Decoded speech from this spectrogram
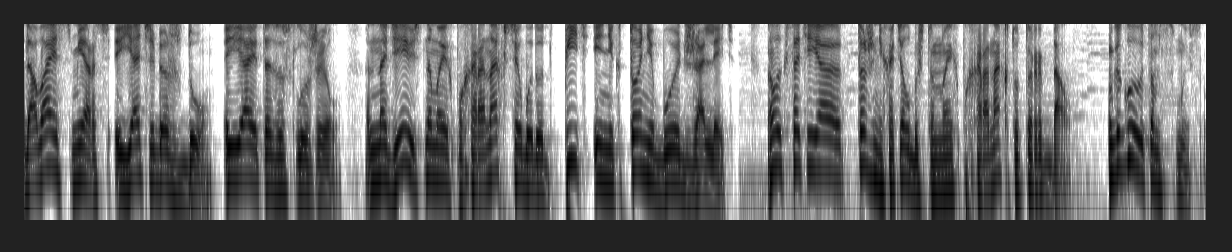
Давай, смерть, я тебя жду. Я это заслужил. Надеюсь, на моих похоронах все будут пить, и никто не будет жалеть. Ну вот, кстати, я тоже не хотел бы, чтобы на моих похоронах кто-то рыдал. Ну какой в этом смысл?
